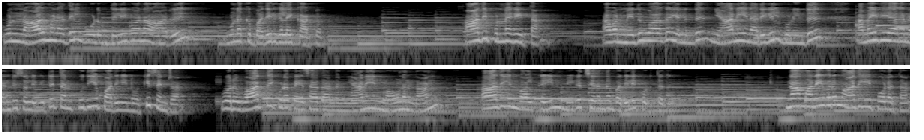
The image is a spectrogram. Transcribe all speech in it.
உன் ஆழ்மனதில் ஓடும் தெளிவான ஆறு உனக்கு பதில்களை காட்டும். ஆதி புன்னகைத்தான். அவன் மெதுவாக எழுந்து ஞானியின் அருகில் குனிந்து அமைதியாக நன்றி சொல்லிவிட்டு தன் புதிய பாதையை நோக்கி சென்றான். ஒரு வார்த்தை கூட பேசாத அந்த ஞானியின் மௌனம்தான் ஆதியின் வாழ்க்கையின் மிகச்சிறந்த பதிலை கொடுத்தது. நாம் அனைவரும் ஆதியை போலத்தான்.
